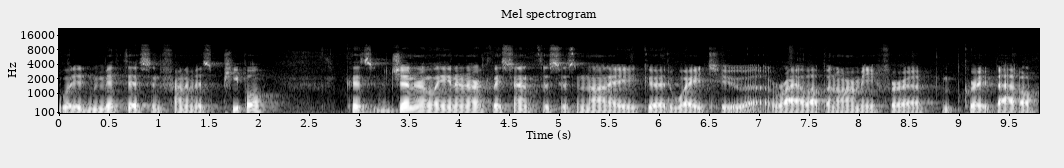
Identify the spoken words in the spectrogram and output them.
would admit this in front of his people because generally, in an earthly sense, this is not a good way to uh, rile up an army for a great battle.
